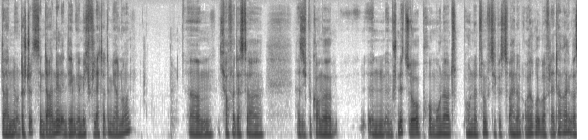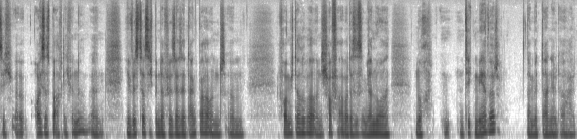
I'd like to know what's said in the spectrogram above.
dann unterstützt den Daniel, indem ihr mich flattert im Januar ähm, ich hoffe, dass da, also ich bekomme in, im Schnitt so pro Monat 150 bis 200 Euro über Flatter rein, was ich äh, äußerst beachtlich finde. Äh, ihr wisst das, ich bin dafür sehr, sehr dankbar und ähm, freue mich darüber. Und ich hoffe aber, dass es im Januar noch ein Ticken mehr wird, damit Daniel da halt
